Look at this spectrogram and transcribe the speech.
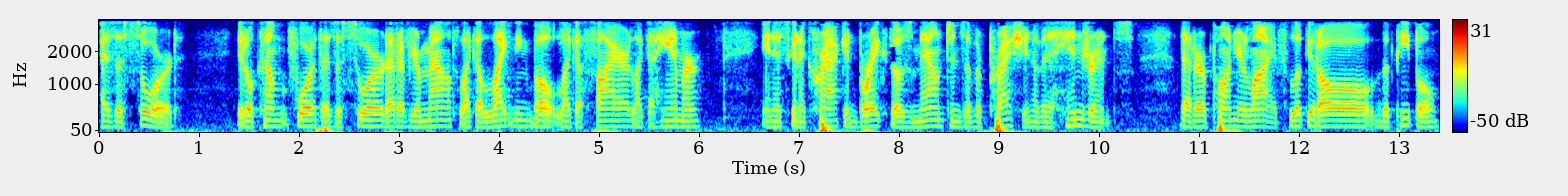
as a sword. It'll come forth as a sword out of your mouth like a lightning bolt, like a fire, like a hammer, and it's going to crack and break those mountains of oppression, of a hindrance that are upon your life. Look at all the people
